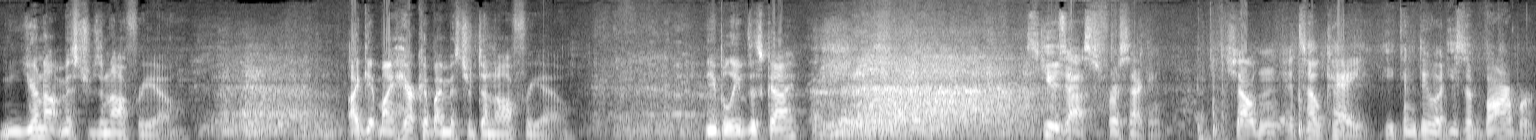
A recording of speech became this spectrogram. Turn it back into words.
You're not Mr. D'Onofrio. I get my haircut by Mr. D'Onofrio. Do you believe this guy? Excuse us for a second. Sheldon, it's okay. He can do it. He's a barber.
